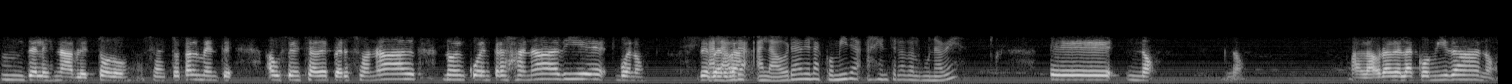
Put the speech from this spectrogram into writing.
mm, deleznable, todo, o sea, totalmente ausencia de personal, no encuentras a nadie, bueno, de ¿A verdad. La hora, ¿A la hora de la comida has entrado alguna vez? Eh, no, no. A la hora de la comida, no,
